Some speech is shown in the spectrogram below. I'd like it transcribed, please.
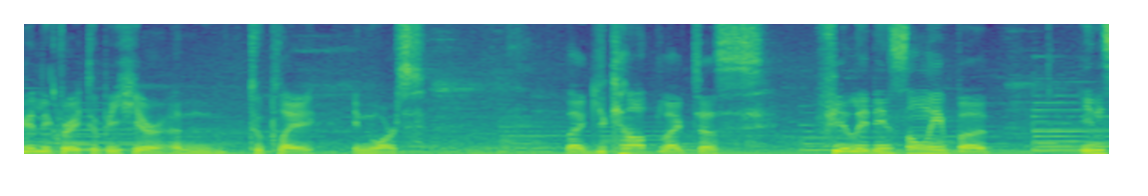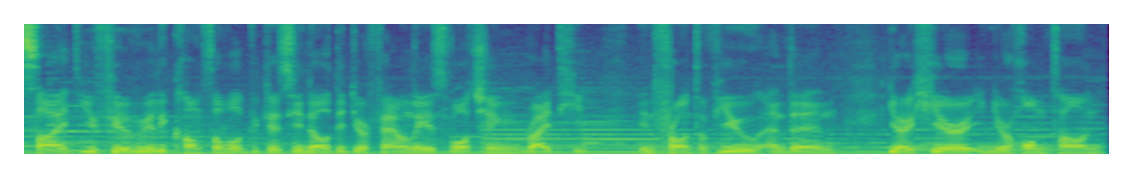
really great to be here and to play in Worlds. Like you cannot like just feel it instantly, but inside you feel really comfortable because you know that your family is watching right in front of you and then you're here in your hometown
